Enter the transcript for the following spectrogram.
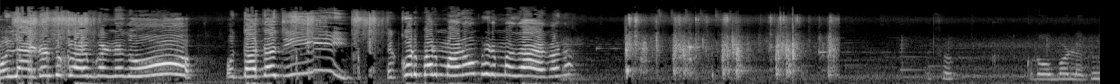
ओ लैडर तो क्लाइम करने दो। ओ दादाजी एक और बार मारो फिर मज़ा आएगा ना। अच्छा, क्रोबर लेके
